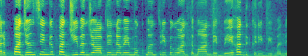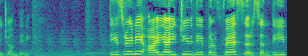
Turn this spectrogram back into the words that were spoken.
ਹਰਭਜਨ ਸਿੰਘ ਭੱਜੀ ਪੰਜਾਬ ਦੇ ਨਵੇਂ ਮੁੱਖ ਮੰਤਰੀ ਭਗਵੰਤ ਮਾਨ ਦੇ ਬੇਹੱਦ ਕਰੀਬੀ ਮੰਨੇ ਜਾਂਦੇ ਨੇ। ਤੀਸਰੇ ਨੇ ਆਈਆਈਟੀ ਦੇ ਪ੍ਰੋਫੈਸਰ ਸੰਦੀਪ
